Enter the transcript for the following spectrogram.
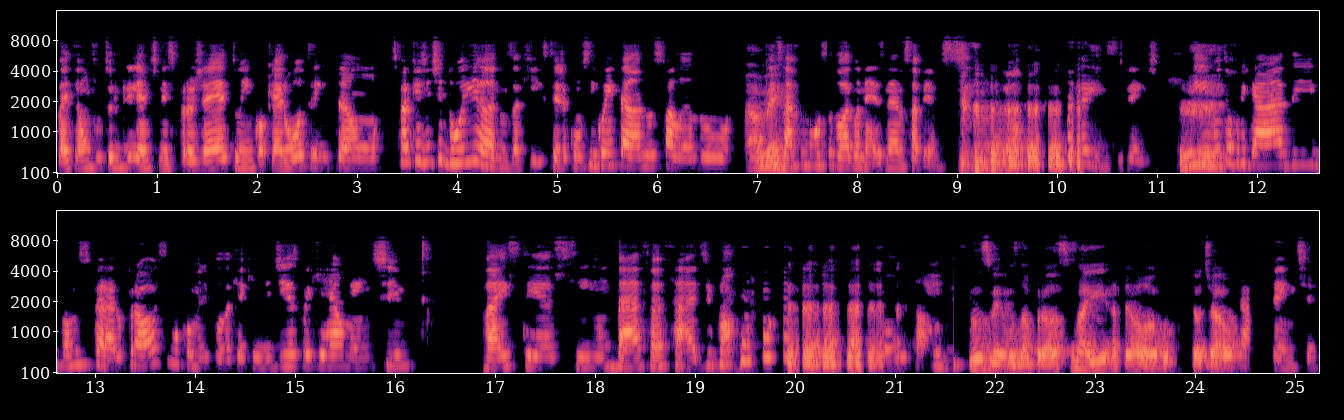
vai ter um futuro brilhante nesse projeto e em qualquer outro. Então, espero que a gente dure anos aqui. Esteja com 50 anos falando, Amém. quem sabe, Moça do Lagonés, né? Não sabemos. Então, é isso, gente. E muito obrigada e vamos esperar o próximo, como ele falou, daqui a 15 dias, porque realmente vai ser assim um bafafá de bom. Nos vemos na próxima e até logo. Tchau, tchau. Tchau, gente.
